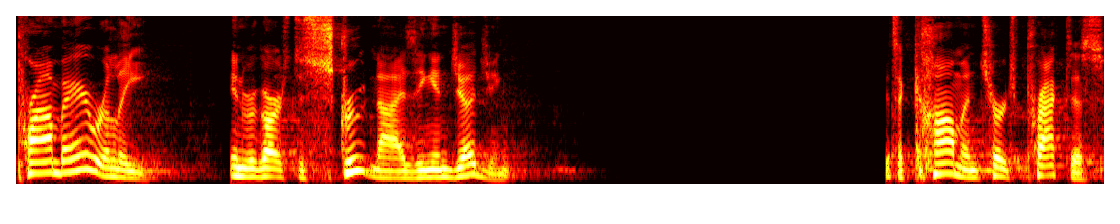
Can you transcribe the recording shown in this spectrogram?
primarily in regards to scrutinizing and judging. It's a common church practice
